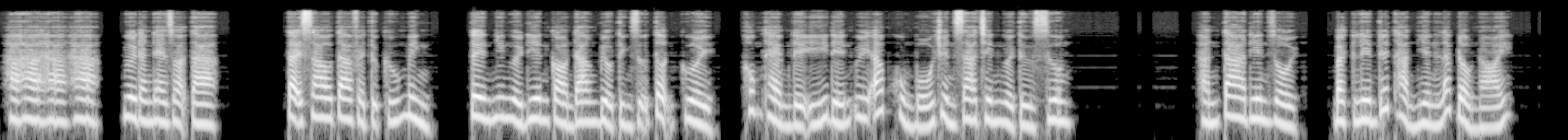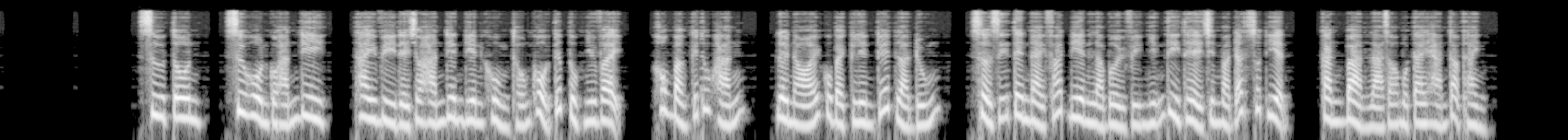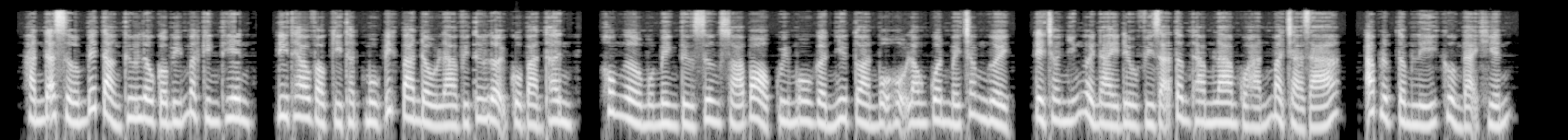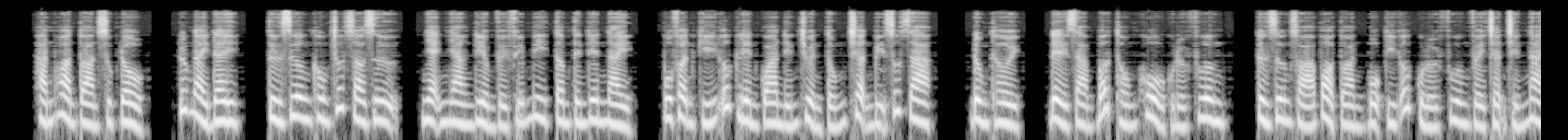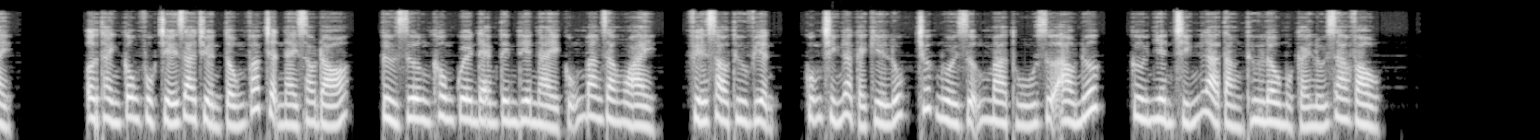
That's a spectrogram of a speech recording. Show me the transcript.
Ha ha ha ha, người đang đe dọa ta. tại sao ta phải tự cứu mình? Tên như người điên còn đang biểu tình dữ tợn cười, không thèm để ý đến uy áp khủng bố truyền ra trên người từ xương. Hắn ta điên rồi, Bạch Liên Tuyết thản nhiên lắc đầu nói. Sư tôn, sư hồn của hắn đi, thay vì để cho hắn điên điên khủng thống khổ tiếp tục như vậy, không bằng kết thúc hắn. Lời nói của Bạch Liên Tuyết là đúng, sở dĩ tên này phát điên là bởi vì những thi thể trên mặt đất xuất hiện, căn bản là do một tay hắn tạo thành. Hắn đã sớm biết tàng thư lâu có bí mật kinh thiên, đi theo vào kỳ thật mục đích ban đầu là vì tư lợi của bản thân, không ngờ một mình từ dương xóa bỏ quy mô gần như toàn bộ hộ long quân mấy trăm người, để cho những người này đều vì dã tâm tham lam của hắn mà trả giá, áp lực tâm lý cường đại khiến. Hắn hoàn toàn sụp đổ, lúc này đây, từ dương không chút do dự, nhẹ nhàng điểm về phía mi tâm tên điên này, bộ phận ký ức liên quan đến truyền tống trận bị rút ra, đồng thời, để giảm bớt thống khổ của đối phương, từ dương xóa bỏ toàn bộ ký ức của đối phương về trận chiến này. Ở thành công phục chế ra truyền tống pháp trận này sau đó, từ dương không quên đem tên điên này cũng mang ra ngoài, phía sau thư viện, cũng chính là cái kia lúc trước nuôi dưỡng ma thú giữa ao nước, cư nhiên chính là tàng thư lâu một cái lối ra vào.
